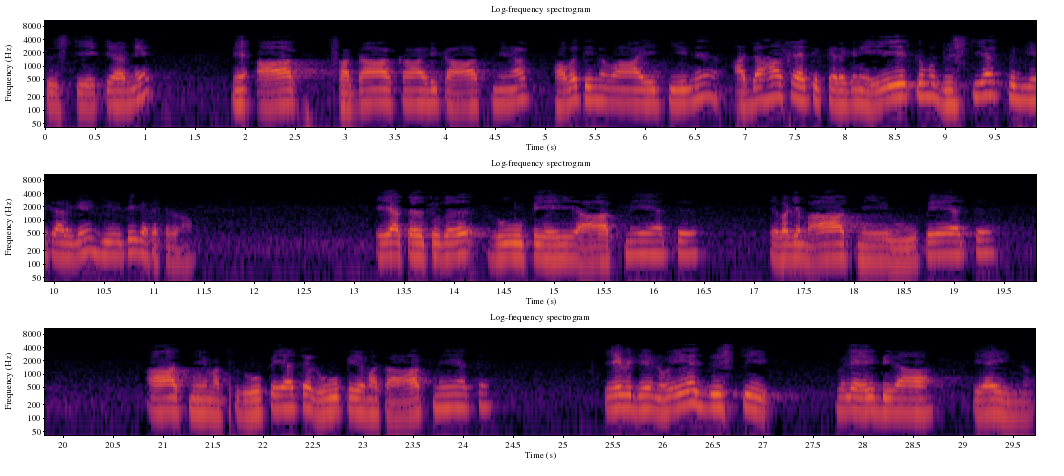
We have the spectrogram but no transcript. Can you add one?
දෘෂ්ටිය කියන්නේ මේ ආත් සදාකාලික ආත්මයක් පවතිනවායි කියන අදහස ඇති කරගෙන ඒකම දෘෂ්ටියක් විදිහට අරගෙන ජීවිතය ගත කරනවා. ඒ අතරතුර රූපයේ ආත්මය ඇත, ඒ වගේම ආත්මයේ රූපය ඇත, ආත්මය මත රූපය ඇත, රූපය මත ආත්මය ඇත. ඒ විදිහේ නොයේ දෘෂ්ටි වල එල්බිලා එයයි ඉන්නවා.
